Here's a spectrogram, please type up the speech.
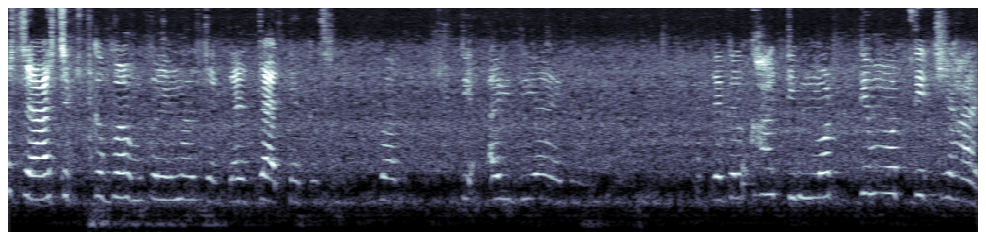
असं असं बम करून असं काय जाते कसं ती आयडिया आहे का आपल्याकडे खाटी मोठी आहे.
